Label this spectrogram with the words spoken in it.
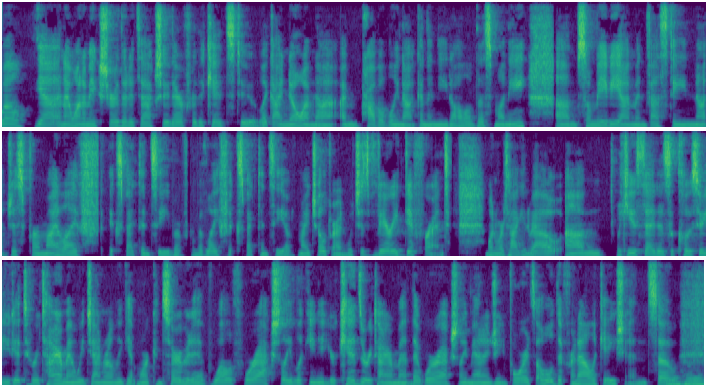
well, yeah, and I want to make sure that it's actually there for the kids too. Like I know I'm not, I'm probably not going to need all of this money. Um, so maybe I'm investing not just for my life expectancy, but for the life expectancy of my children, which is very different when we're talking about, um, like you said, as the closer you get to retirement, we generally get more conservative. Well, if we're actually looking at your kids' retirement that we're actually managing for, it's a whole different allocation. So mm-hmm.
